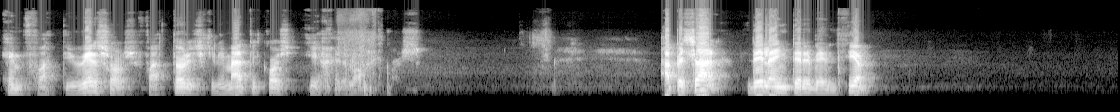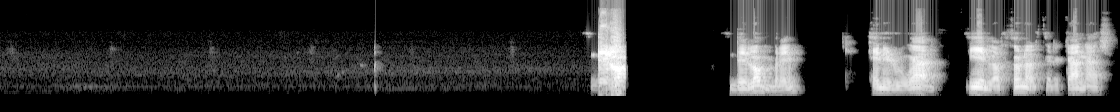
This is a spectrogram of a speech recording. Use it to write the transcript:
en diversos factores climáticos y geológicos. A pesar de la intervención del hombre en el lugar y en las zonas cercanas,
